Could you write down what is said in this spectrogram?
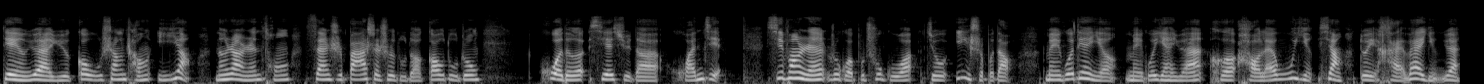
电影院与购物商城一样，能让人从三十八摄氏度的高度中获得些许的缓解。西方人如果不出国，就意识不到美国电影、美国演员和好莱坞影像对海外影院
